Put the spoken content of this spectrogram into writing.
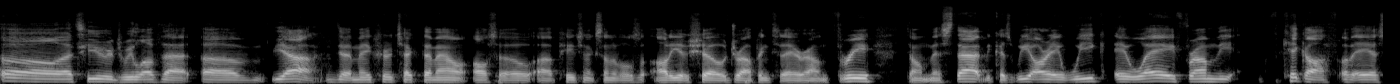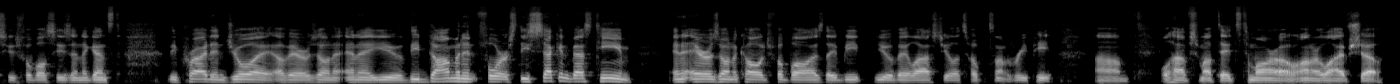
Oh, that's huge. We love that. Um, yeah, make sure to check them out. Also, uh, PHNX Sun Devils audio show dropping today around three. Don't miss that because we are a week away from the kickoff of ASU's football season against the pride and joy of Arizona NAU, the dominant force, the second best team in Arizona college football as they beat U of A last year. Let's hope it's not a repeat. Um, we'll have some updates tomorrow on our live show,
